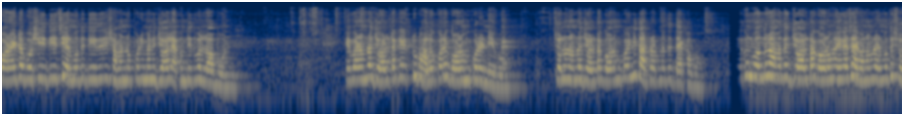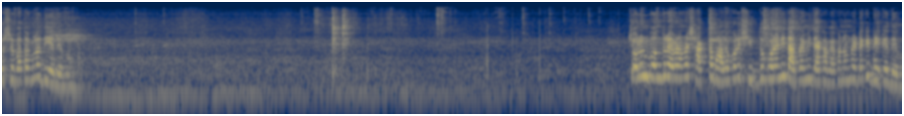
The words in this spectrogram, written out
কড়াইটা বসিয়ে দিয়েছি। এর মধ্যে দিয়ে দিয়েছি সামান্য পরিমাণে জল, এখন দিয়ে দেবো লবণ। এবার আমরা জলটাকে একটু ভালো করে গরম করে নেব। চলুন আমরা জলটা গরম করে নিই, তারপর আপনাদের দেখাবো। দেখুন বন্ধুরা, আমাদের জলটা গরম হয়ে গেছে, এখন আমরা এর মধ্যে সর্ষে পাতাগুলো দিয়ে দেব। চলুন বন্ধুরা, এবার আমরা শাকটা ভালো করে সিদ্ধ করে নিই, তারপর আমি দেখাবো। এখন আমরা এটাকে ঢেকে দেব।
